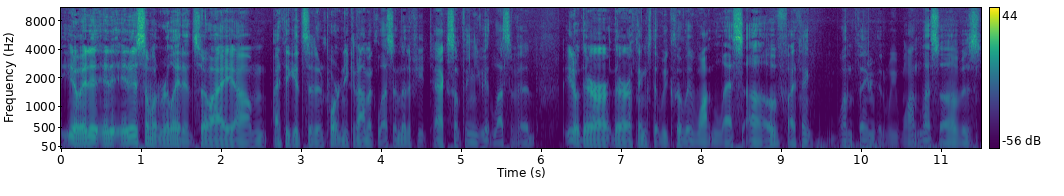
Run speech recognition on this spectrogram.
You know, it, it, it is somewhat related. So I um, I think it's an important economic lesson that if you tax something, you get less of it. You know, there are there are things that we clearly want less of. I think one thing that we want less of is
